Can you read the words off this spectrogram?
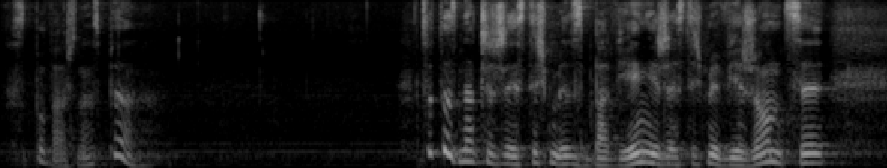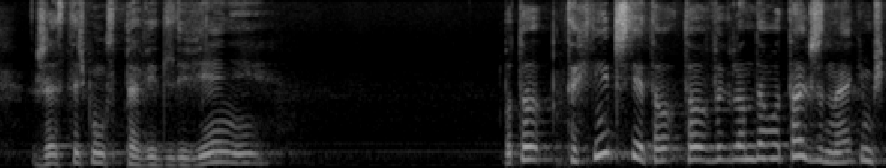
To jest poważna sprawa. Co to znaczy, że jesteśmy zbawieni, że jesteśmy wierzący, że jesteśmy usprawiedliwieni? Bo to technicznie to, to wyglądało tak, że na jakimś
